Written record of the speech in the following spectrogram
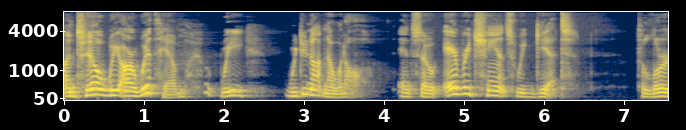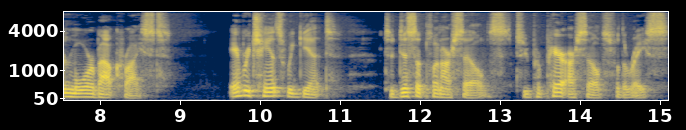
until we are with Him, we, we do not know it all. And so every chance we get to learn more about Christ, every chance we get to discipline ourselves, to prepare ourselves for the race,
